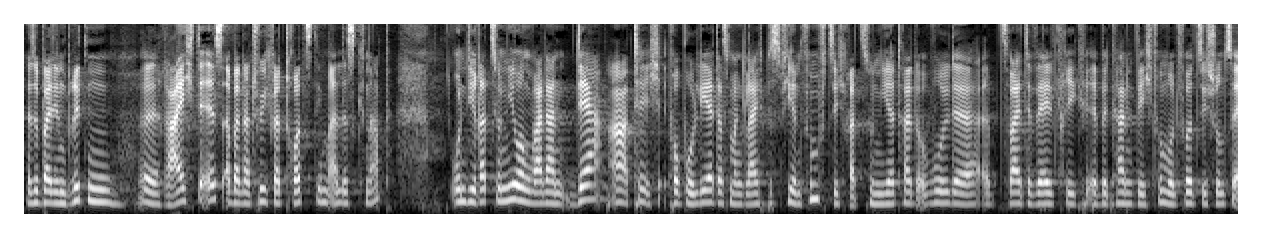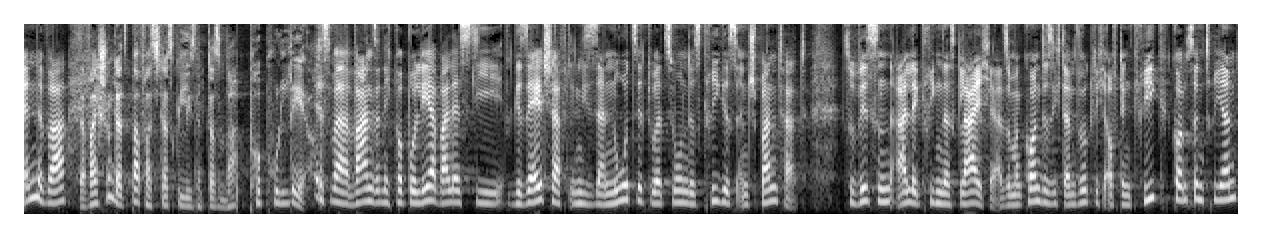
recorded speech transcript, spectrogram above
Also bei den Briten äh, reichte es, aber natürlich war trotzdem alles knapp. Und die Rationierung war dann derartig populär, dass man gleich bis 54 rationiert hat, obwohl der äh, Zweite Weltkrieg äh, bekanntlich 45 schon zu Ende war. Da war ich schon ganz baff, als ich das gelesen habe. Das war populär. Es war wahnsinnig populär, weil es die Gesellschaft in dieser Notsituation des Krieges entspannt hat. Zu wissen, alle kriegen das Gleiche. Also man konnte sich dann wirklich auf den Krieg konzentrieren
